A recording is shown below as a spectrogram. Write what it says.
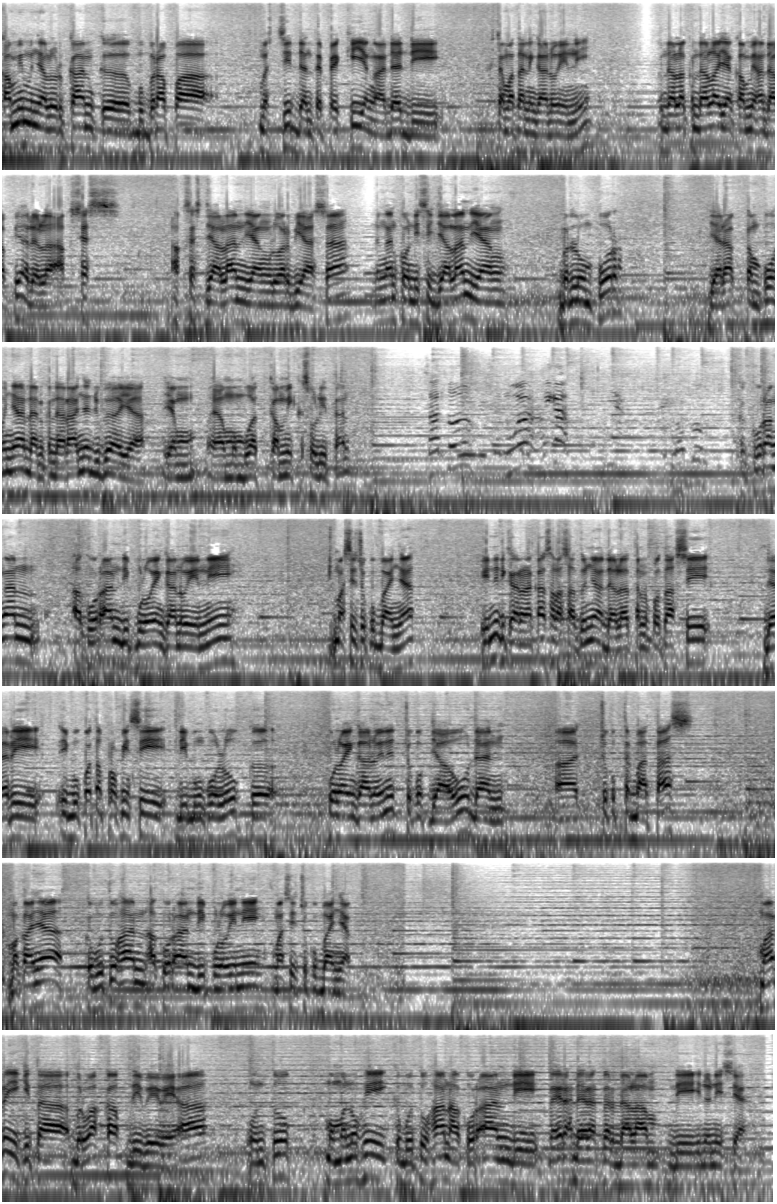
kami menyalurkan ke beberapa masjid dan TPQ yang ada di Kecamatan Enggano ini. Kendala-kendala yang kami hadapi adalah akses akses jalan yang luar biasa dengan kondisi jalan yang berlumpur, jarak tempuhnya dan kendaraannya juga ya yang, yang membuat kami kesulitan. Satu, dua, tiga. Kekurangan Al-Quran di Pulau Enggano ini masih cukup banyak. Ini dikarenakan salah satunya adalah transportasi dari ibu kota provinsi di Bengkulu ke Pulau Enggano ini cukup jauh dan uh, cukup terbatas. Makanya kebutuhan Al-Quran di pulau ini masih cukup banyak. Mari kita berwakaf di BWA untuk memenuhi kebutuhan Al-Quran di daerah-daerah terdalam di Indonesia.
